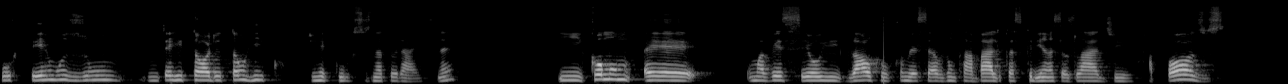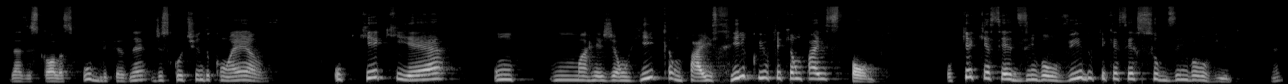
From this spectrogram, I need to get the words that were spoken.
por termos um, um território tão rico de recursos naturais, né? E como é, uma vez eu e Glauco começamos um trabalho com as crianças lá de Raposos, das escolas públicas, né, discutindo com elas o que, que é um, uma região rica, um país rico, e o que, que é um país pobre. O que, que é ser desenvolvido, o que, que é ser subdesenvolvido. Né?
